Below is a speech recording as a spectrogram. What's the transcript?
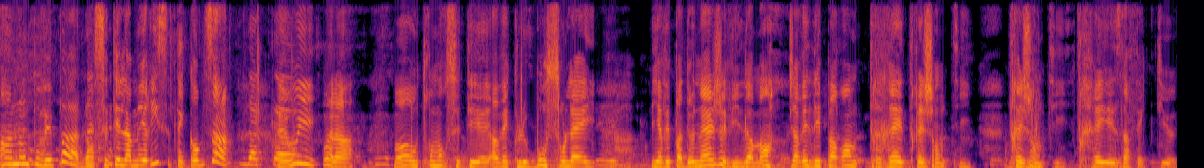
Ah non, on pouvait pas. Non, c'était la mairie, c'était comme ça. D'accord. oui, voilà. Bon, autrement, c'était avec le beau soleil. Il n'y avait pas de neige, évidemment. J'avais des parents très, très gentils. Très gentils, très affectueux.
